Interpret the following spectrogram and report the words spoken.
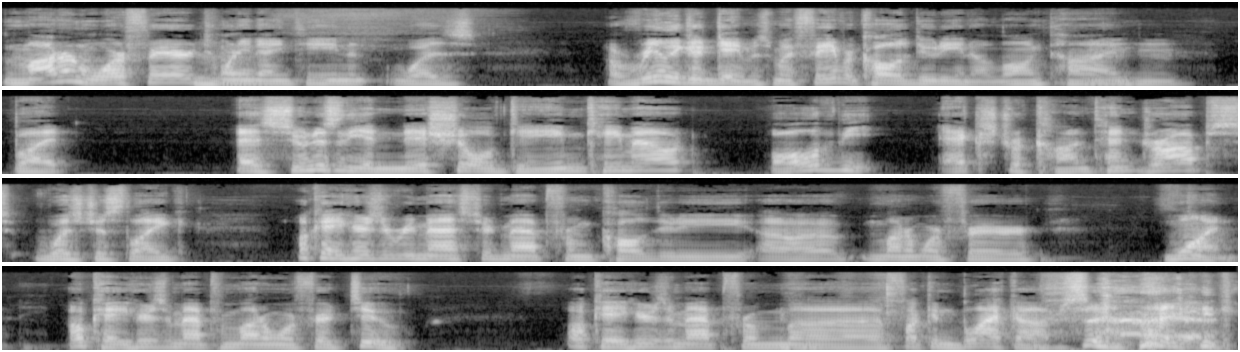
Modern Warfare 2019 was a really good game. It's my favorite Call of Duty in a long time. But as soon as the initial game came out, all of the extra content drops was just like, okay, here's a remastered map from Call of Duty uh, Modern Warfare 1. Okay, here's a map from Modern Warfare 2. Okay, here's a map from uh, fucking Black Ops. like,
